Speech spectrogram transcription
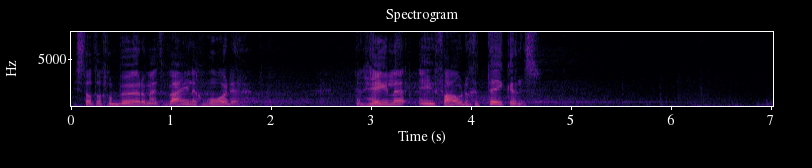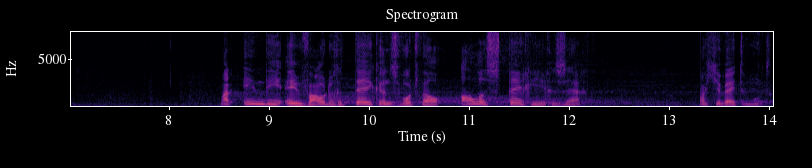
is dat een gebeuren met weinig woorden en hele eenvoudige tekens. Maar in die eenvoudige tekens wordt wel alles tegen je gezegd wat je weten moet.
